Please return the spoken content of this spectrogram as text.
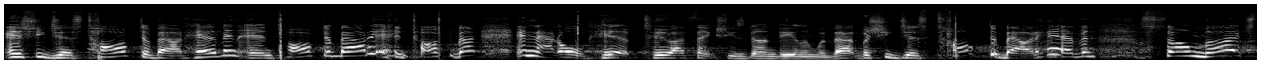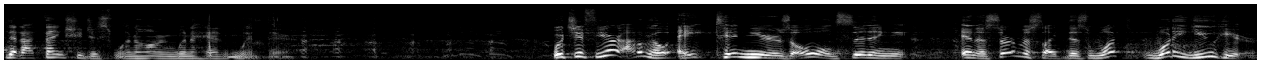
And she just talked about heaven and talked about it and talked about it. And that old hip, too, I think she's done dealing with that. But she just talked about heaven so much that I think she just went on and went ahead and went there. Which, if you're, I don't know, eight, ten years old sitting in a service like this, what, what do you hear?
